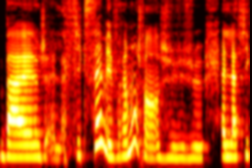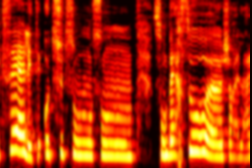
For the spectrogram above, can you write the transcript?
Bah, elle la fixait, mais vraiment, enfin, je, je, elle la fixait, elle était au-dessus de son, son, son berceau, euh, genre, elle a,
